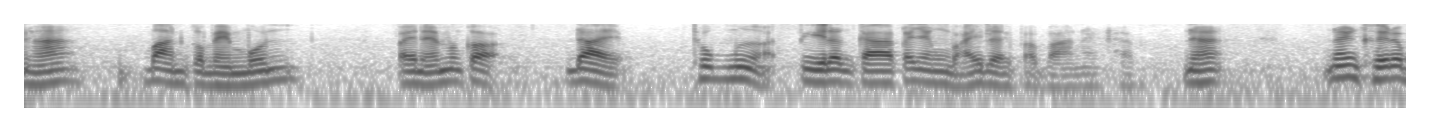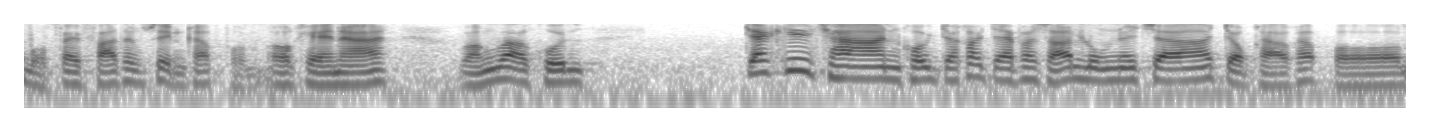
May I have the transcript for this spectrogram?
นะบ้านก็ไม่มุนไปไหนมันก็ได้ทุกเมื่อตีลังกาก็ยังไหวเลยประมาณนะครับนะนั่นคือระบบไฟฟ้าทั้งสิ้นครับผมโอเคนะ หวังว่าคุณแจ็คกี้ชานคงจะเข้าใจภาษาลุงนะจ๊ะจบข่าวครับผม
